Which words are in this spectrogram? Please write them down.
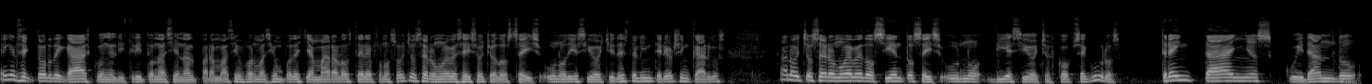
en el sector de Gasco, en el Distrito Nacional. Para más información puedes llamar a los teléfonos 809-682-6118 y desde el interior sin cargos al 809-200-6118. COPSEGUROS, 30 años cuidando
